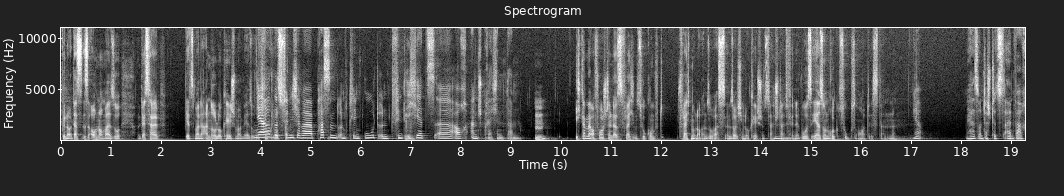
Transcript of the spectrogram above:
genau, das ist auch nochmal so. Und deshalb jetzt mal eine andere Location, mal mehr so Ja, das finde ich aber passend und klingt gut und Mhm. finde ich jetzt äh, auch ansprechend dann. Ich kann mir auch vorstellen, dass es vielleicht in Zukunft vielleicht nur noch in sowas, in solchen Locations Mhm. dann stattfindet, wo es eher so ein Rückzugsort ist dann. Ne? Ja. Ja, es unterstützt einfach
